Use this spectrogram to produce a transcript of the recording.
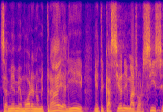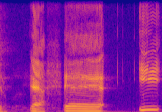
se a minha memória não me trai, ali entre Cassiano e Major Cícero. É, é, e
